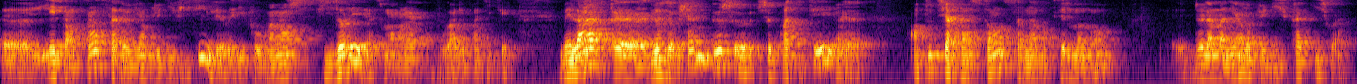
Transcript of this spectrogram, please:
les tantras, ça devient plus difficile. Il faut vraiment s'isoler à ce moment-là pour pouvoir les pratiquer. Mais là, euh, le dzogchen peut se, pratiquer euh, en toutes circonstances, à n'importe quel moment, de la manière la plus discrète qui soit.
